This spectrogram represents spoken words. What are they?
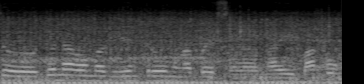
So, doon na ako mag-intro mga pre sa may bakong.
